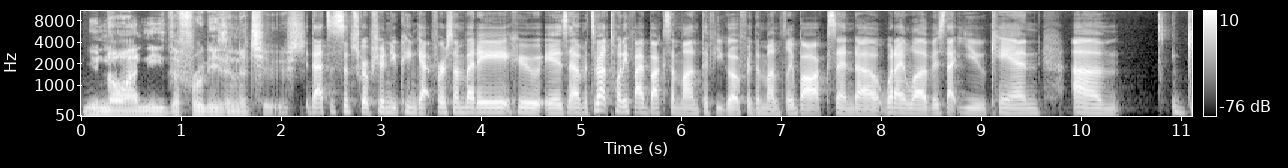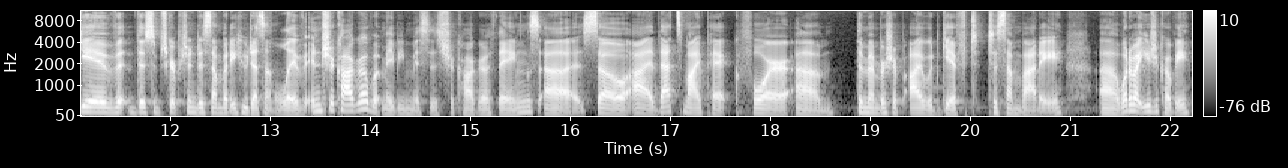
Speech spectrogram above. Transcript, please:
You know, I need the Frooties and the chews. That's a subscription you can get for somebody who is. Um, it's about twenty five bucks a month if you go for the monthly box. And uh, what I love is that you can um, give the subscription to somebody who doesn't live in Chicago but maybe misses Chicago things. Uh, so that's my pick for um, the membership I would gift to somebody. Uh, what about you, Jacoby?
